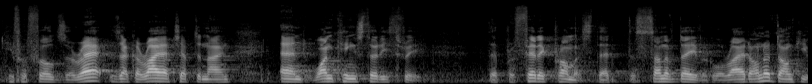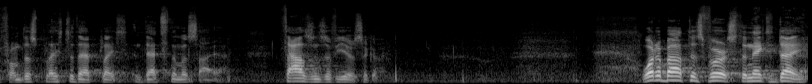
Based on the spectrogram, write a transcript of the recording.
He fulfilled Zechariah chapter 9 and 1 Kings 33, the prophetic promise that the son of David will ride on a donkey from this place to that place, and that's the Messiah, thousands of years ago. What about this verse the next day?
